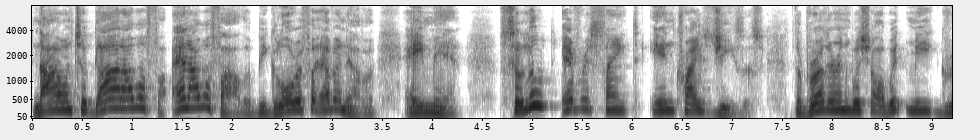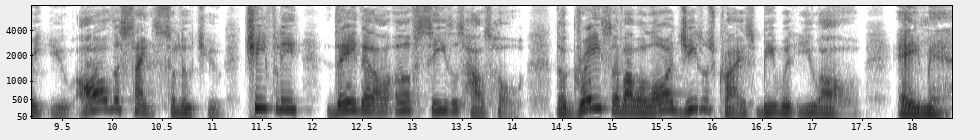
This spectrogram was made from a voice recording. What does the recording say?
Now unto God our fa- and our Father be glory forever and ever. Amen. Salute every saint in Christ Jesus. The brethren which are with me greet you. All the saints salute you, chiefly they that are of Caesar's household. The grace of our Lord Jesus Christ be with you all. Amen.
